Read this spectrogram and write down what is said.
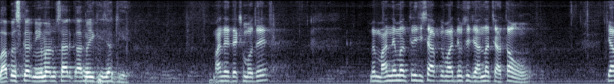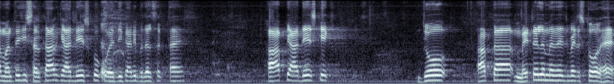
वापस कर नियमानुसार कार्रवाई की जाती है। माननीय अध्यक्ष महोदय, मैं माननीय मंत्री जी से आपके माध्यम से जानना चाहता हूँ, क्या मंत्री जी सरकार के आदेश को कोई अधिकारी बदल सकता है? आपके आदेश के जो आपका मेटेरियल मैनेजमेंट स्टोर है,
